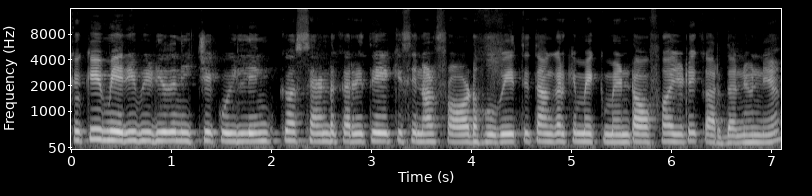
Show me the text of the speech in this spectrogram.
ਕਿਉਂਕਿ ਮੇਰੀ ਵੀਡੀਓ ਦੇ ਨੀਚੇ ਕੋਈ ਲਿੰਕ ਸੈਂਡ ਕਰੇ ਤੇ ਕਿਸੇ ਨਾਲ ਫਰਾਡ ਹੋਵੇ, ਤੇ ਤਾਂ ਕਰਕੇ ਮੈਂ ਕਮੈਂਟ ਆਫ ਆ ਜਿਹੜੇ ਕਰ ਦਿੰਦੇ ਹੁੰਨੇ ਆ।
